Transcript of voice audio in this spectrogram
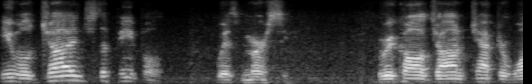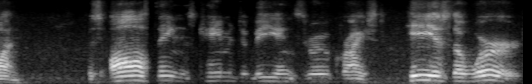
He will judge the people with mercy. recall John chapter 1. As all things came into being through Christ. He is the Word,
